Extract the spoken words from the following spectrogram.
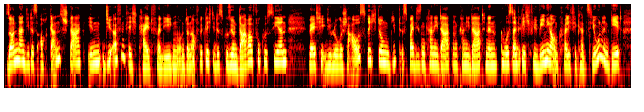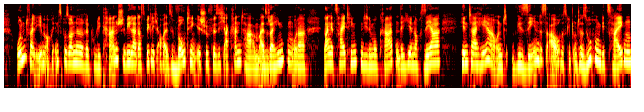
sondern die das auch ganz stark in die Öffentlichkeit verlegen und dann auch wirklich die Diskussion darauf fokussieren, welche ideologische Ausrichtung gibt es bei diesen Kandidaten und Kandidatinnen, wo es dann wirklich viel weniger um Qualifikationen geht und weil eben auch insbesondere republikanische Wähler das wirklich auch als Voting-Issue für sich erkannt haben. Also da hinken oder lange Zeit hinkten die Demokraten der hier noch sehr hinterher. Und wir sehen das auch. Es gibt Untersuchungen, die zeigen,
